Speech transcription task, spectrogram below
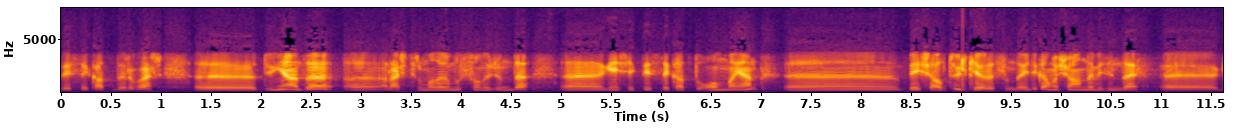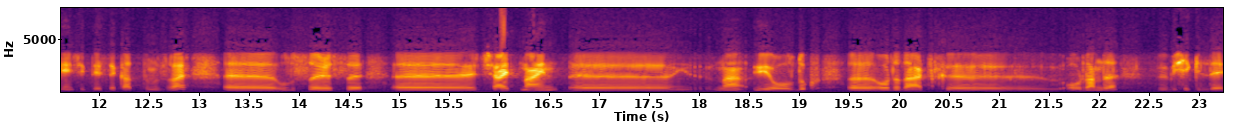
destek hatları var. Dünyada araştırmalarımız sonucunda gençlik destek hattı olmayan 5-6 ülke arasındaydık ama şu anda bizim de gençlik destek hattımız var. Uluslararası Childline na üye olduk. E, orada da artık e, oradan da bir şekilde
